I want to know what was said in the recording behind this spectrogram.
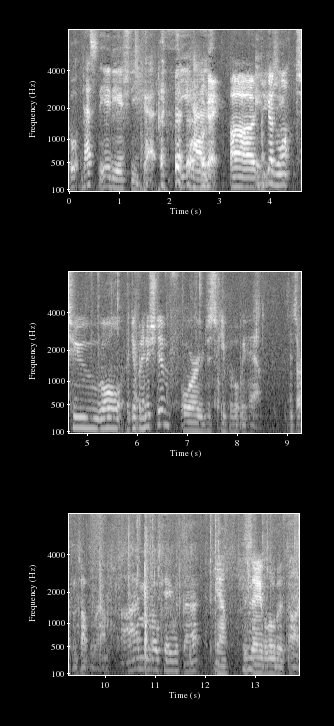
Well, that's the ADHD cat. He has. Okay. Uh, do you guys want to roll a different initiative, or just keep with what we have and start from the top of the round? I'm okay with that. Yeah. To save a little bit of time.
